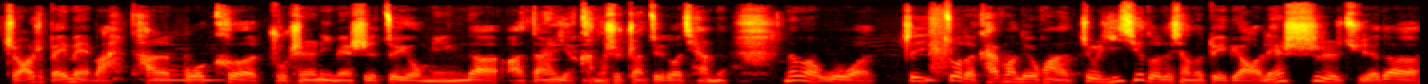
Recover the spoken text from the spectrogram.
主要是北美吧，他的播客主持人里面是最有名的啊，当然也可能是赚最多钱的。那么我这做的开放对话，就是一切都在向他对标，连视觉的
